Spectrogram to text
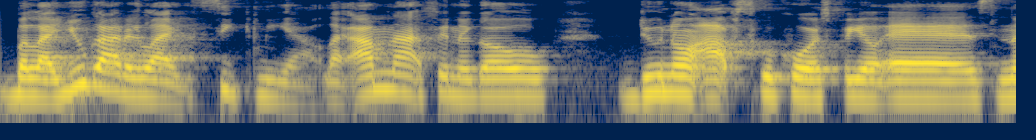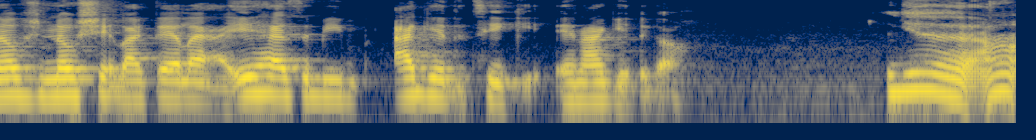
But like, you gotta like seek me out. Like, I'm not finna go do no obstacle course for your ass. No, no shit like that. Like it has to be. I get the ticket and I get to go. Yeah,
